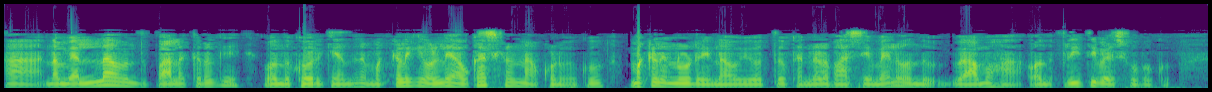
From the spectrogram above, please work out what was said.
ಹಾ ನಮ್ಮೆಲ್ಲ ಒಂದು ಪಾಲಕರಿಗೆ ಒಂದು ಕೋರಿಕೆ ಅಂದ್ರೆ ಮಕ್ಕಳಿಗೆ ಒಳ್ಳೆ ಅವಕಾಶಗಳನ್ನ ನಾವು ಕೊಡಬೇಕು. ಮಕ್ಕಳನ್ನ ನೋಡ್ರಿ ನಾವು ಇವತ್ತು ಕನ್ನಡ ಭಾಷೆಯ ಮೇಲೆ ಒಂದು ವ್ಯಾಮೋಹ ಒಂದು ಪ್ರೀತಿ ಬೆಳೆಸ್ಕೋಬೇಕು.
